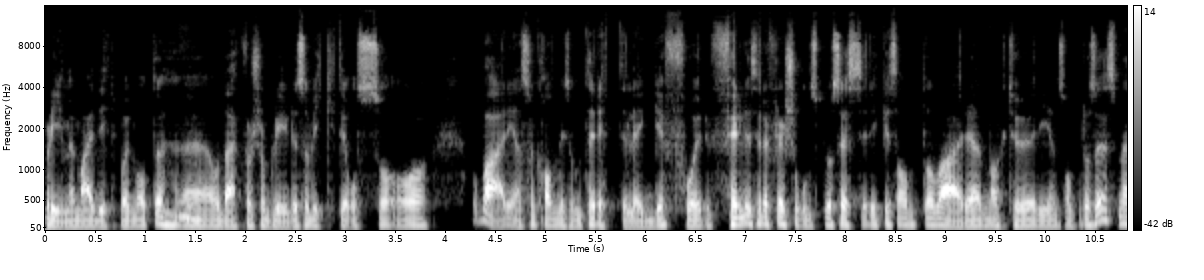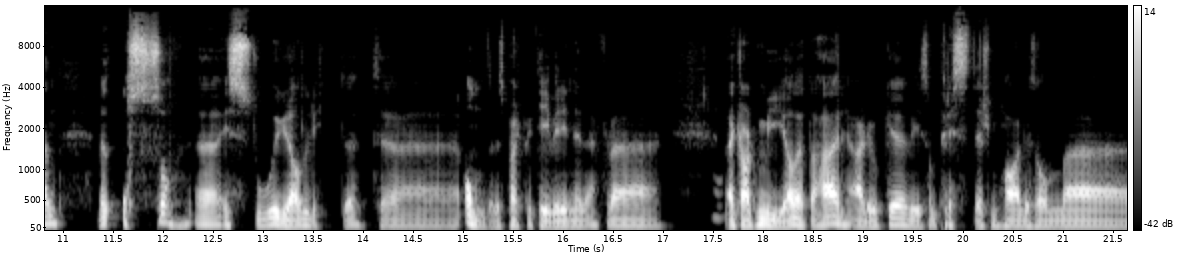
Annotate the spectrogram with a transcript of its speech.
bli med meg dit, på en måte. Mm. Eh, og Derfor så blir det så viktig også å, å være en som kan liksom tilrettelegge for felles refleksjonsprosesser, ikke sant, og være en aktør i en sånn prosess. Men, men også eh, i stor grad lytte til andres perspektiver inn i det. For det, det er klart Mye av dette her er det jo ikke vi som prester som har liksom, eh,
